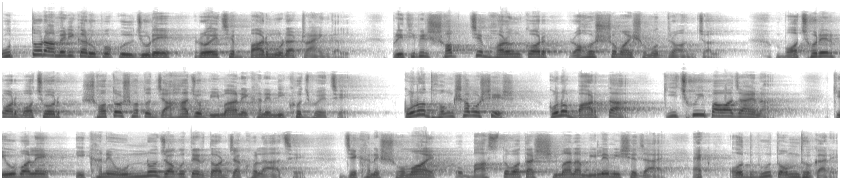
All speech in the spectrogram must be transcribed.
উত্তর আমেরিকার উপকূল জুড়ে রয়েছে বারমুডা ট্রায়াঙ্গল, পৃথিবীর সবচেয়ে ভয়ঙ্কর রহস্যময় সমুদ্র অঞ্চল। বছরের পর বছর শত শত জাহাজ ও বিমান এখানে নিখোঁজ হয়েছে। কোনো ধ্বংসাবশেষ, কোনো বার্তা কিছুই পাওয়া যায় না। কেউ বলে, এখানে অন্য জগতের দরজা খোলা আছে, যেখানে সময় ও বাস্তবতার সীমানা মিলেমিশে যায় এক অদ্ভুত অন্ধকারে।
